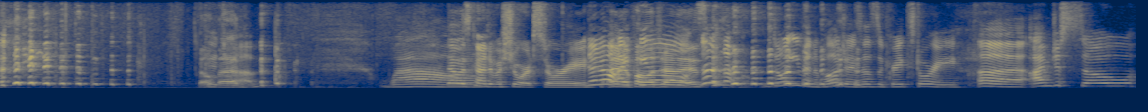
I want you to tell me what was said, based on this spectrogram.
Good bad. job. Wow. That was kind of a short story. No, no, I, I, apologize. Feel, no, no, don't even apologize. That was a great story. Uh, I'm just so.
